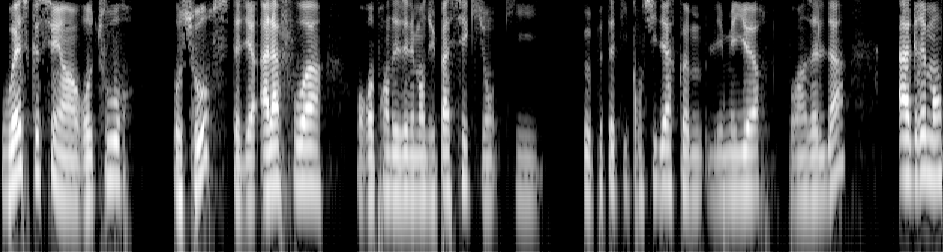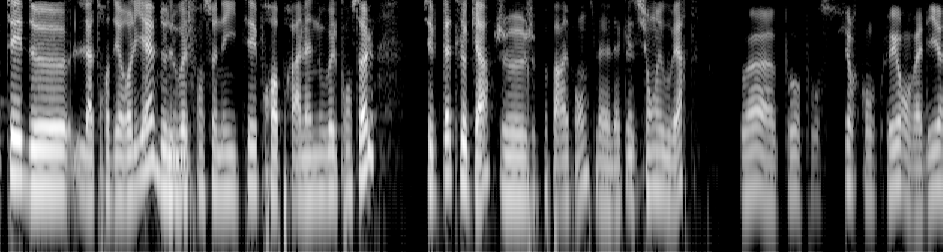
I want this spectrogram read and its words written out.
ou est-ce que c'est un retour aux sources, c'est-à-dire à la fois on reprend des éléments du passé qui ont qui que peut-être ils considèrent comme les meilleurs pour un Zelda, agrémenté de la 3D relief, de De- nouvelles fonctionnalités propres à la nouvelle console. C'est peut-être le cas, je je peux pas répondre, la, la question est ouverte. Toi, pour, pour surconclure, on va dire,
